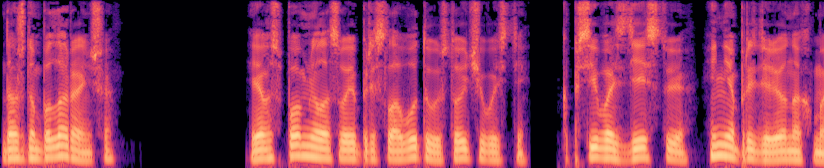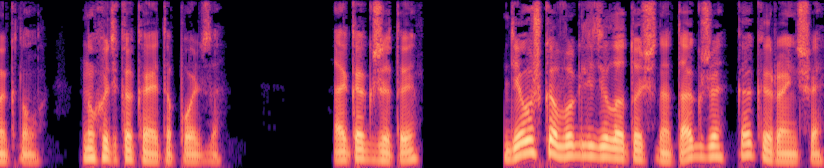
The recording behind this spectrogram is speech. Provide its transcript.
Должно было раньше. Я вспомнил о своей пресловутой устойчивости к пси-воздействию и неопределенно хмыкнул. Ну, хоть какая-то польза. А как же ты? Девушка выглядела точно так же, как и раньше.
